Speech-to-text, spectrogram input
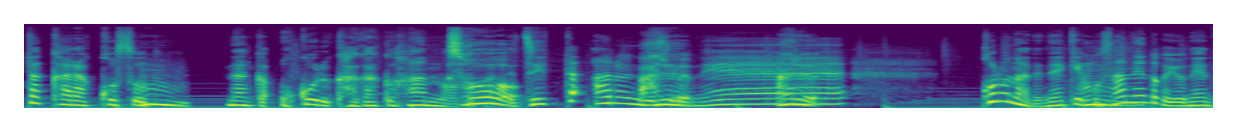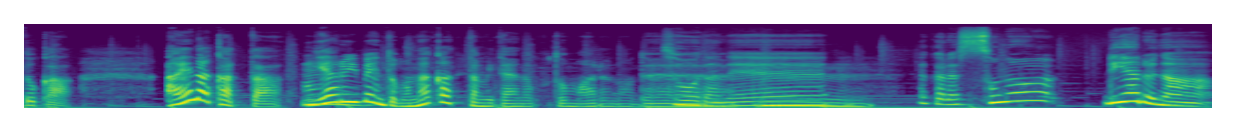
たからこそ、うん。うんなんか起こる化学反応とかって絶対あるんですよね。ある。あコロナでね結構うん3年とか4年とか会えなかった、リアルイベントもなかったみたいなこともあるので、そうだね。うん。だからそのリアルな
